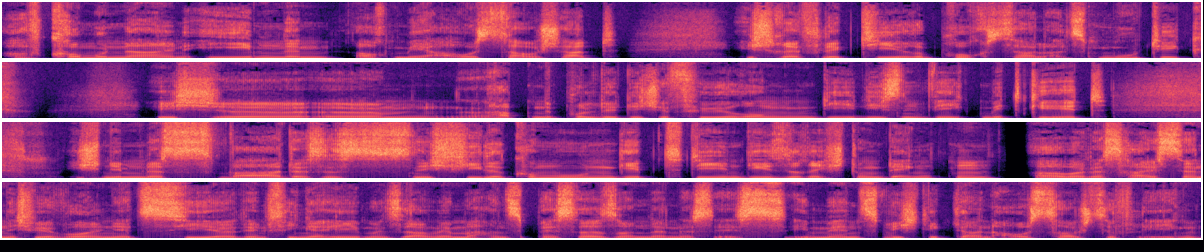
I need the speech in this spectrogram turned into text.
auf kommunalen Ebenen auch mehr Austausch hat. Ich reflektiere Bruchsal als mutig. Ich äh, ähm, habe eine politische Führung, die diesen Weg mitgeht. Ich nehme das wahr, dass es nicht viele Kommunen gibt, die in diese Richtung denken. Aber das heißt ja nicht, wir wollen jetzt hier den Finger heben und sagen, wir machen es besser, sondern es ist immens wichtig, da einen Austausch zu pflegen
